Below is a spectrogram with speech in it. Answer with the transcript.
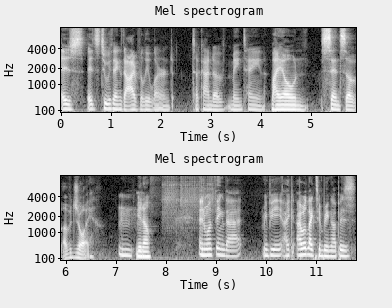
is is two things that I've really learned to kind of maintain my own sense of, of joy. Mm-hmm. You know? And one thing that maybe I, I would like to bring up is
